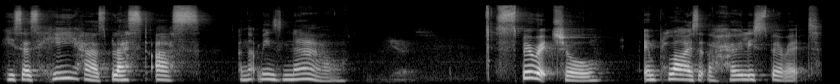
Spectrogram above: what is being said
He says, He has blessed us, and that means now. Yes. Spiritual implies that the Holy Spirit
